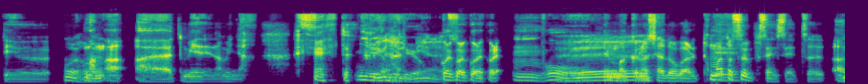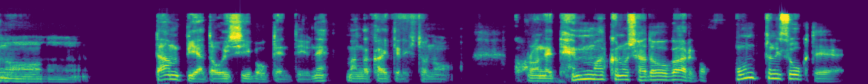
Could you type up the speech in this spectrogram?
ていう漫画、あえっと、見えねえな、みんな。えっと。見るよ、見るよ。これこれこれこれ。うん、天幕のシャドウガール、トマトスープ先生つ、あの、うん。ダンピアと美味しい冒険っていうね、漫画描いてる人の、このね、天幕のシャドウガールが本当にすごくて、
